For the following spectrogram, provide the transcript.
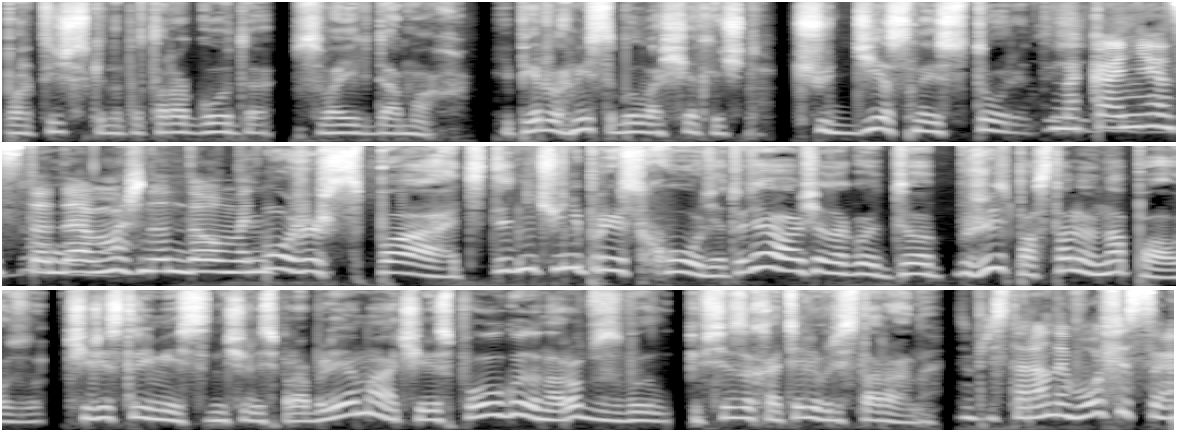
практически на полтора года в своих домах. И первых месяца было вообще отлично. Чудесная история. Ты Наконец-то, да, можно дома. Ты можешь спать, ты ничего не происходит. У тебя вообще такой, да, жизнь поставлена на паузу. Через три месяца начались проблемы, а через полгода народ взвыл. И все захотели в рестораны. В рестораны, в офисы.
